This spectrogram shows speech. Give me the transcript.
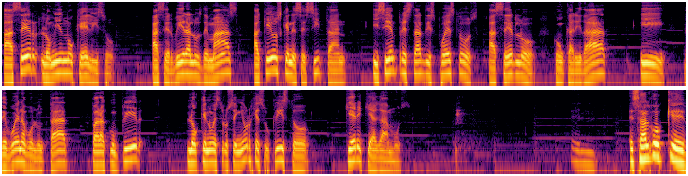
a hacer lo mismo que Él hizo, a servir a los demás, aquellos que necesitan, y siempre estar dispuestos a hacerlo con caridad y de buena voluntad para cumplir lo que nuestro Señor Jesucristo quiere que hagamos. Es algo que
